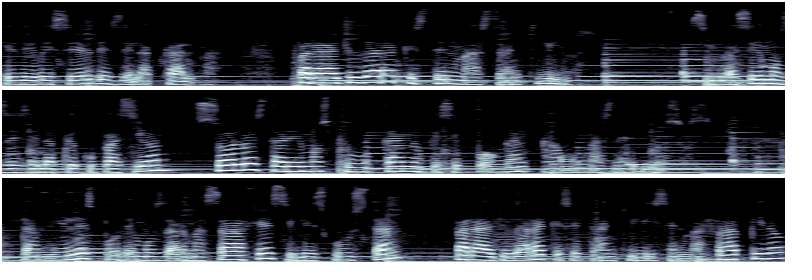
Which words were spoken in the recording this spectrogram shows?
que debe ser desde la calma, para ayudar a que estén más tranquilos. Si lo hacemos desde la preocupación, solo estaremos provocando que se pongan aún más nerviosos. También les podemos dar masajes si les gustan para ayudar a que se tranquilicen más rápido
